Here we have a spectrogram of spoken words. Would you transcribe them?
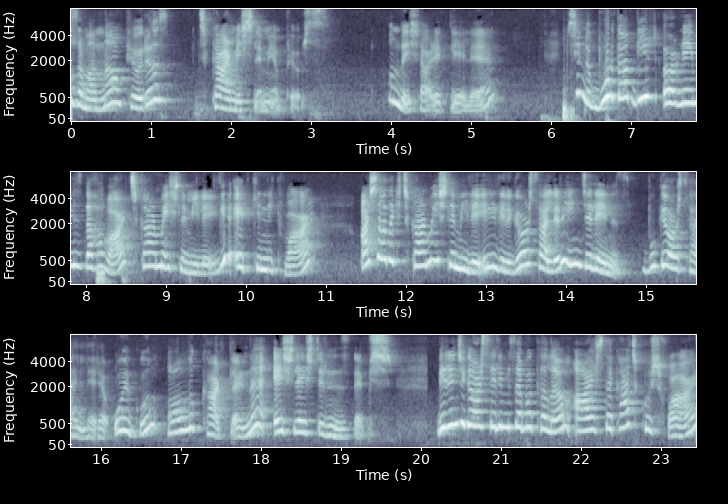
zaman ne yapıyoruz? Çıkarma işlemi yapıyoruz. Bunu da işaretleyelim. Şimdi burada bir örneğimiz daha var. Çıkarma işlemiyle ilgili etkinlik var. Aşağıdaki çıkarma işlemiyle ilgili görselleri inceleyiniz. Bu görsellere uygun onluk kartlarını eşleştiriniz demiş. Birinci görselimize bakalım. Ağaçta kaç kuş var?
